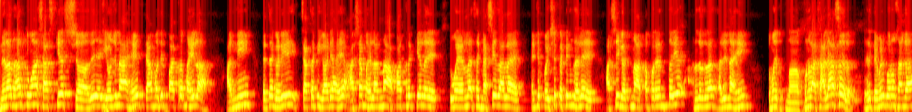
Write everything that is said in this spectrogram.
निराधार किंवा शासकीय श- जे योजना आहेत त्यामधील पात्र महिला आणि त्याच्या घरी चारचाकी गाडी आहे अशा महिलांना अपात्र केलंय किंवा यांना मेसेज आलाय यांचे पैसे कटिंग झाले अशी घटना आतापर्यंत तरी निदर्शनास आली नाही. तुम्ही कुणाला असं आल्या असेल तर कमेंट करून सांगा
